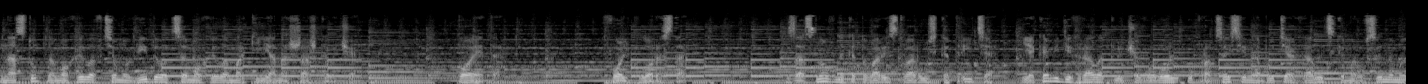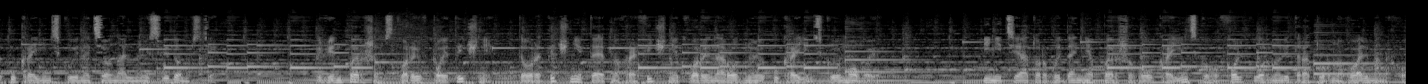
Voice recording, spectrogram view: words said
Наступна могила в цьому відео це могила Маркіяна Шашкевича, поета, фольклориста, засновника товариства Руська Трійця, яка відіграла ключову роль у процесі набуття галицькими русинами української національної свідомості. Він першим створив поетичні, теоретичні та етнографічні твори народною українською мовою. Ініціатор видання першого українського фольклорно-літературного альманаху.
